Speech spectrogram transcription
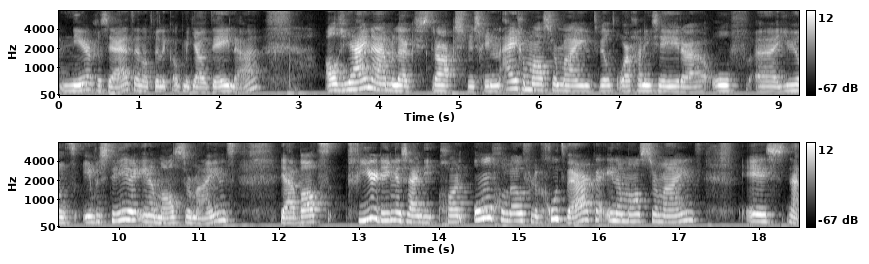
neergezet en dat wil ik ook met jou delen. Als jij namelijk straks misschien een eigen mastermind wilt organiseren of uh, je wilt investeren in een mastermind, ja, wat vier dingen zijn die gewoon ongelooflijk goed werken in een mastermind. Is, nou,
